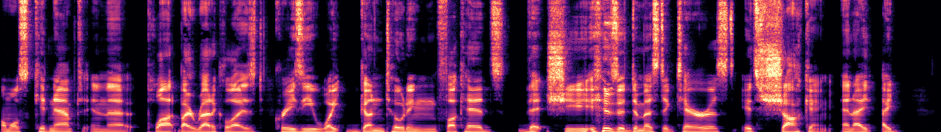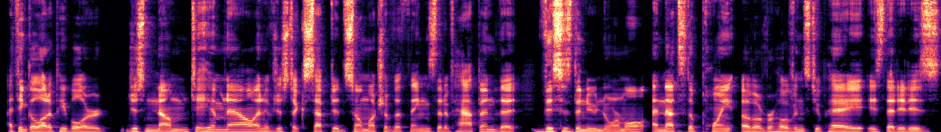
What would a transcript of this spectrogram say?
almost kidnapped in that plot by radicalized crazy white gun-toting fuckheads that she is a domestic terrorist. It's shocking. And I I I think a lot of people are just numb to him now and have just accepted so much of the things that have happened that this is the new normal. And that's the point of a Verhoeven's toupee is that it is,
